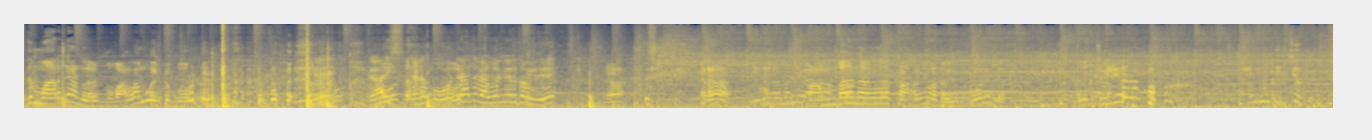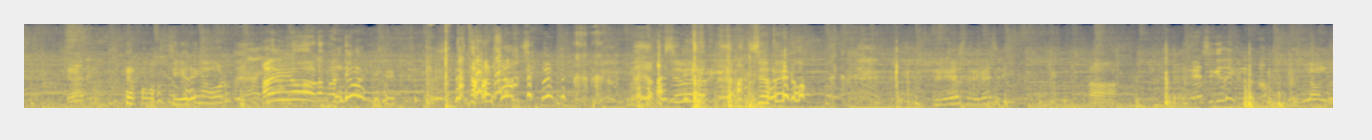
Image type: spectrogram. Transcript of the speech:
ഇത് മറിഞ്ഞാണല്ലോ. വള്ളം പോയിട്ട് ബോട്ട്. ബോട്ടിനകത്ത് വെള്ളം കയറി തുടങ്ങിയത്. എടാ ഇത് പമ്പരം കറങ്ങുന്ന കറങ്ങോട്ടോ ഇത് പോകുന്നില്ല അല്ല സ്റ്റിയറിംഗ് അങ്ങോട്ട്. അയ്യോ അവിടെ വണ്ടി വണ്ടി. അശുവീണു അശുവീണു ആ. എല്ലാം ഉണ്ട്.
